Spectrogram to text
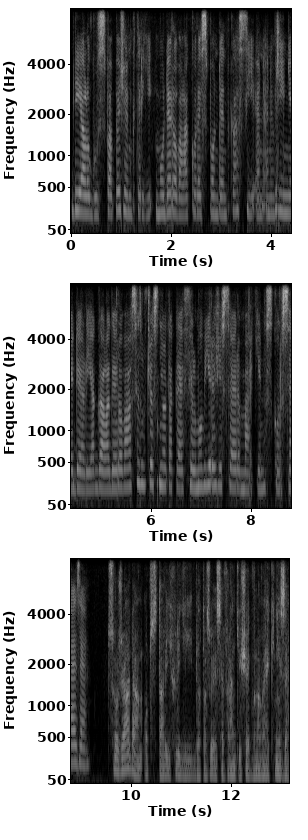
Dialogu s papežem, který moderovala korespondentka CNN v Římě Delia Gallagherová, se zúčastnil také filmový režisér Martin Scorsese. Co žádám od starých lidí, dotazuje se František v nové knize.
